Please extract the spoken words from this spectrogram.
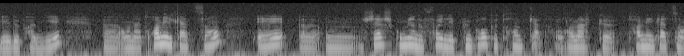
les deux premiers. Euh, on a 3400 et euh, on cherche combien de fois il est plus grand que 34. On remarque que 3400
